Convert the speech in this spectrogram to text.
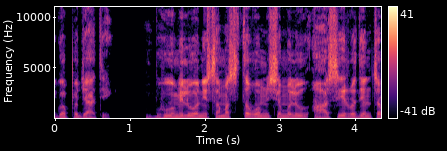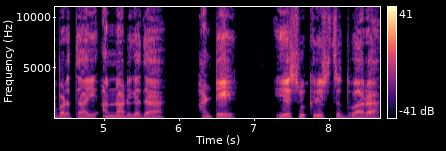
గొప్ప జాతి. భూమిలోని సమస్త వంశములు ఆశీర్వదించబడతాయి అన్నాడు గదా? అంటే యేసుక్రీస్తు ద్వారా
